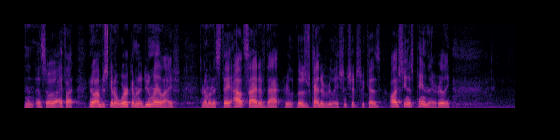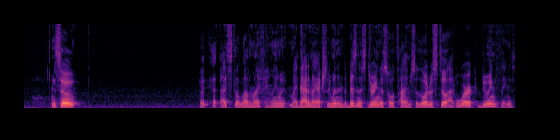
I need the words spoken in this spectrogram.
And, and so I thought, you know, I'm just going to work, I'm going to do my life, and I'm going to stay outside of that, those kind of relationships because all I've seen is pain there, really. And so, but yet I still love my family. My dad and I actually went into business during this whole time. So the Lord was still at work doing things,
